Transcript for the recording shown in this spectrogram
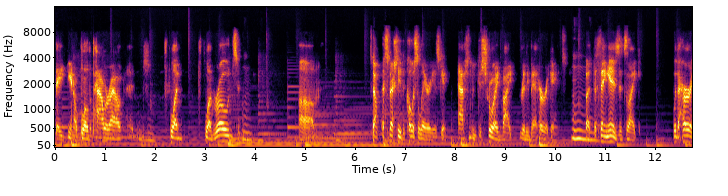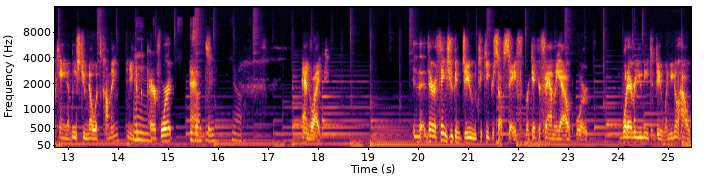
they you know blow the power out and Mm. flood flood roads, and Mm. um, some, especially the coastal areas get absolutely destroyed by really bad hurricanes. But the Mm. thing is, it's like with a hurricane, at least you know it's coming and you can Mm. prepare for it. and- exactly. Yeah. and like th- there are things you can do to keep yourself safe or get your family out or whatever you need to do when you know how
